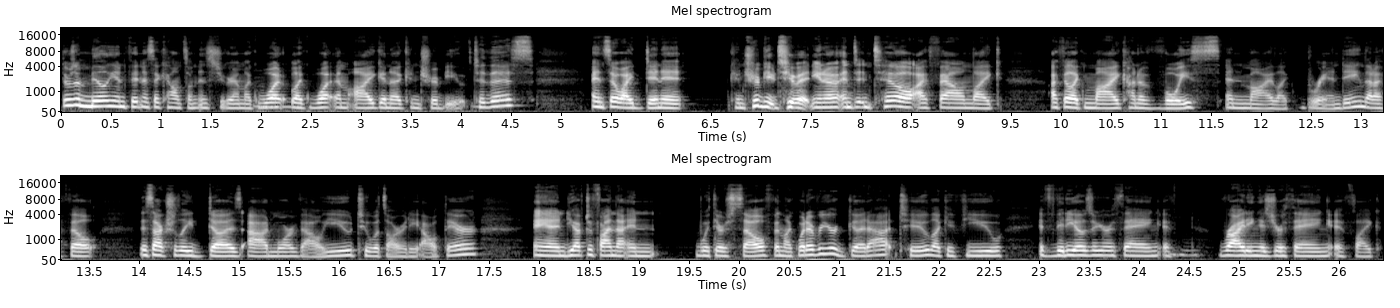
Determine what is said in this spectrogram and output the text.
there's a million fitness accounts on Instagram like what Mhm. like what am I going to contribute to this? And so I didn't contribute to it, you know? And until I found like I feel like my kind of voice and my like branding that I felt this actually does add more value to what's already out there. And you have to find that in with yourself and like whatever you're good at too. Like if you if videos are your thing, if Mhm. writing is your thing, if like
